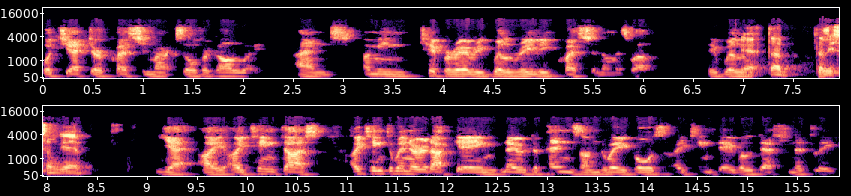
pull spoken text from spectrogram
but yet there are question marks over Galway, and I mean Tipperary will really question them as well. They will. Yeah, that that'll be some game. Yeah, I I think that I think the winner of that game now depends on the way it goes. I think they will definitely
